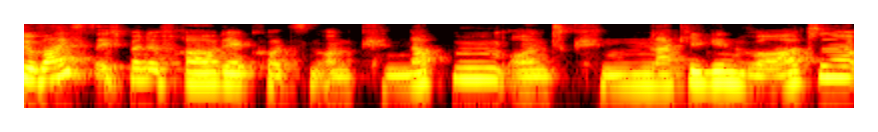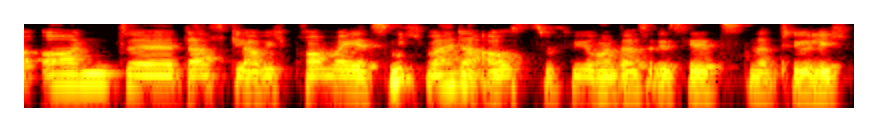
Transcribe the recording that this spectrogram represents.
Du weißt, ich bin eine Frau der kurzen und knappen und knackigen Worte und äh, das, glaube ich, brauchen wir jetzt nicht weiter auszuführen. Das ist jetzt natürlich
